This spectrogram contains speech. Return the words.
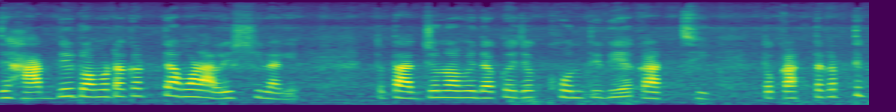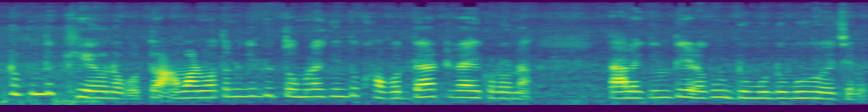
যে হাত দিয়ে টমেটো কাটতে আমার আলিসি লাগে। তো তার জন্য আমি দেখো এই যে খন্তি দিয়ে কাটছি। তো কাটতে কাটতে একটু কিন্তু খেয়েও নেব। তো আমার মতন কিন্তু তোমরা কিন্তু খবরদার ট্রাই করো না। তাহলে কিন্তু এরকম ডুমু ডুমু হয়ে যাবে।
